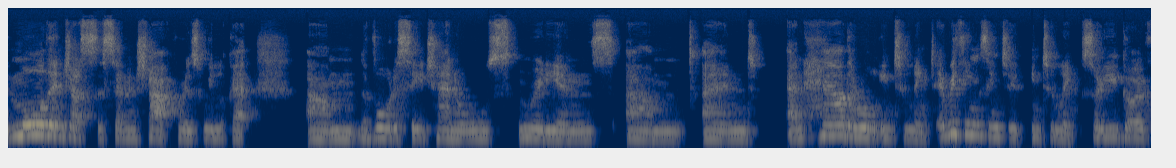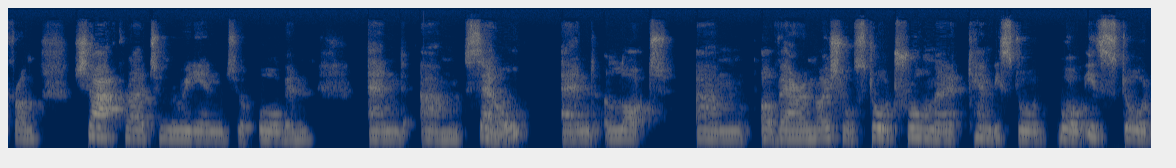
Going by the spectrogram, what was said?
more than just the seven chakras. We look at um, the vortice channels, meridians, um, and and how they're all interlinked. Everything's inter, interlinked. So you go from chakra to meridian to organ and um, cell, and a lot um, of our emotional stored trauma can be stored, well, is stored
